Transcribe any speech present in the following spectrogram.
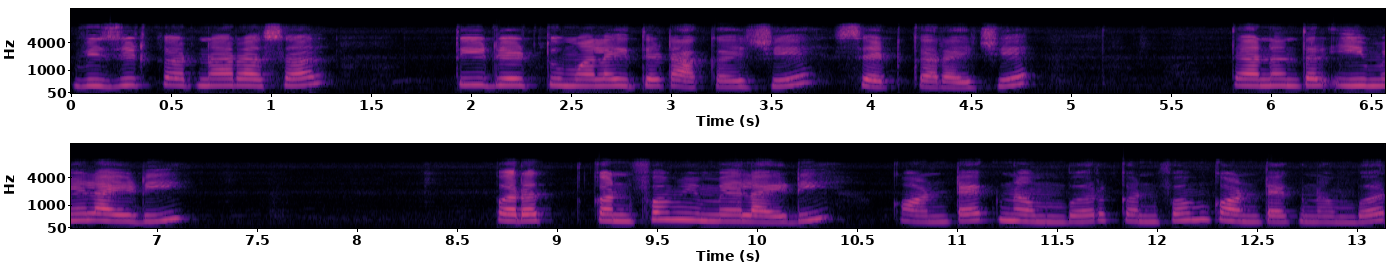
व्हिजिट करणार असाल ती डेट तुम्हाला इथे टाकायची आहे, सेट करायची आहे. त्यानंतर ईमेल आय डी, परत confirm email I D, contact number, confirm contact number,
